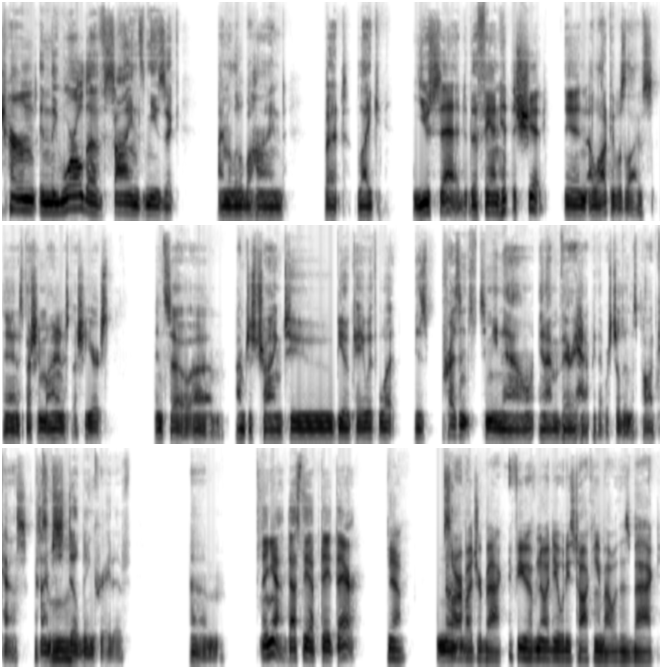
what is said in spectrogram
terms, in the world of signs music, I'm a little behind. But like you said, the fan hit the shit in a lot of people's lives, and especially mine and especially yours. And so um, I'm just trying to be okay with what is present to me now. And I'm very happy that we're still doing this podcast because I'm still being creative. Um, and yeah, that's the update there. Yeah. No- Sorry about your back. If you have no idea what he's talking about with his back,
